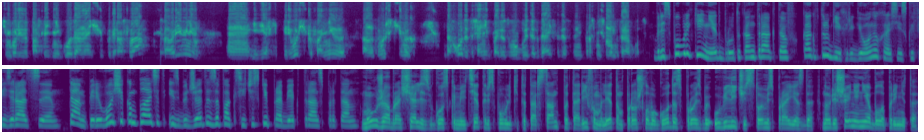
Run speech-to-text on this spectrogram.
тем более за последние годы она еще и подросла. Со временем э, издержки перевозчиков, они станут выше, чем их доходы, то есть они пойдут в убыток, да, и, соответственно, они просто не смогут работать. В республике нет брутоконтрактов, как в других регионах Российской Федерации. Там перевозчикам платят из бюджета за фактический пробег транспорта. Мы уже обращались в Госкомитет Республики Татарстан по тарифам летом прошлого года с просьбой увеличить стоимость проезда, но решение не было принято.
